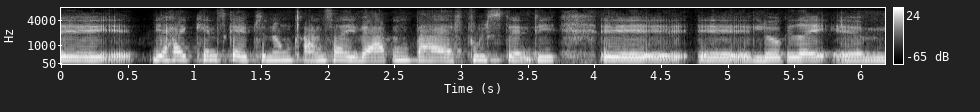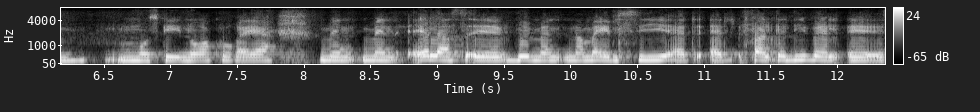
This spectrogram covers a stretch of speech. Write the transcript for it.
Øh, jeg har ikke kendskab til nogen grænser i verden, der er fuldstændig øh, øh, lukket af. Øh, måske Nordkorea. Men, men ellers øh, vil man normalt sige, at, at folk alligevel øh,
